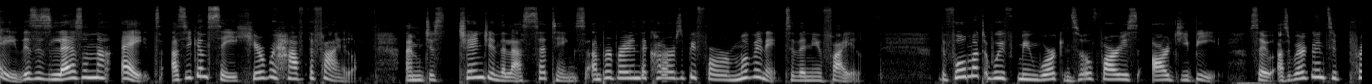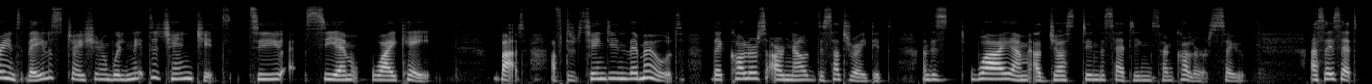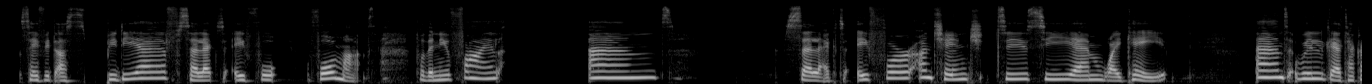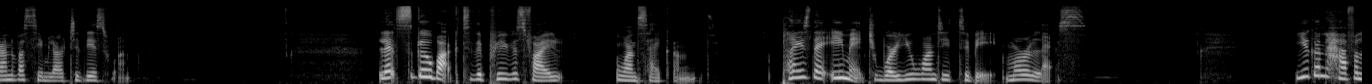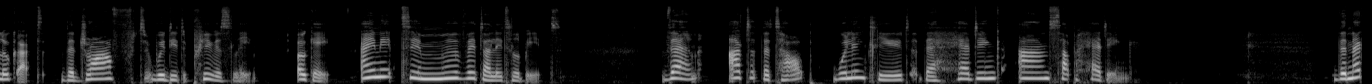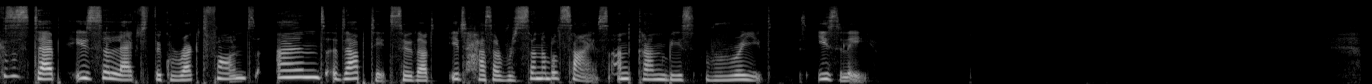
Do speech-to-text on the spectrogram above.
Hey, this is lesson 8. As you can see, here we have the file. I'm just changing the last settings and preparing the colors before moving it to the new file. The format we've been working so far is RGB, so as we're going to print the illustration, we'll need to change it to CMYK. But after changing the mode, the colors are now desaturated, and this is why I'm adjusting the settings and colors. So, as I said, save it as PDF, select a fo format for the new file, and select A4 and change to CMYK and we'll get a canvas similar to this one. Let's go back to the previous file one second. Place the image where you want it to be, more or less. You can have a look at the draft we did previously. Okay, I need to move it a little bit. Then, at the top, we'll include the heading and subheading. The next step is select the correct font and adapt it so that it has a reasonable size and can be read easily.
